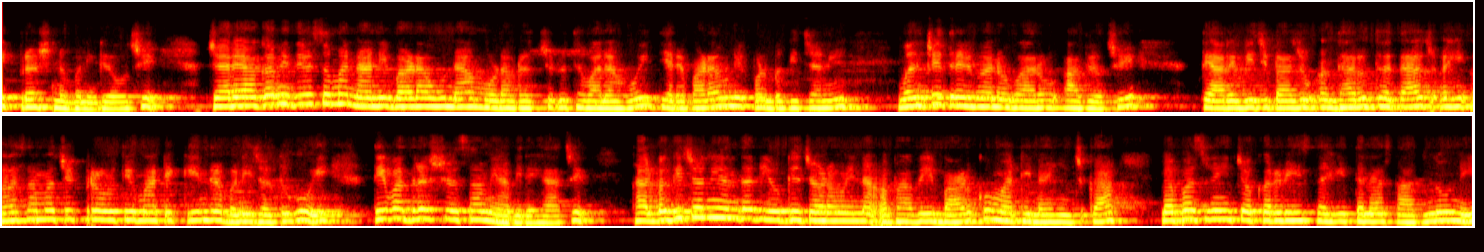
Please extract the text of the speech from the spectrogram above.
એક પ્રશ્ન બની ગયો છે. જ્યારે આગામી દિવસોમાં નાની બાળાઓના મોડા વ્રત શરૂ થવાના હોય ત્યારે બાળાઓને પણ બગીચાની વંચિત રહેવાનો વારો આવ્યો છે. ત્યારે બીજી બાજુ અંધારું થતાં જ અહીં અસામાજિક પ્રવૃત્તિઓ માટે કેન્દ્ર બની જતું હોય તેવા દ્રશ્યો સામે આવી રહ્યા છે. હાલ બગીચાની અંદર યોગ્ય જાળવણીના અભાવે બાળકો માટેના હિંચકા લપસણી ચકરડી સહિતના સાધનોને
